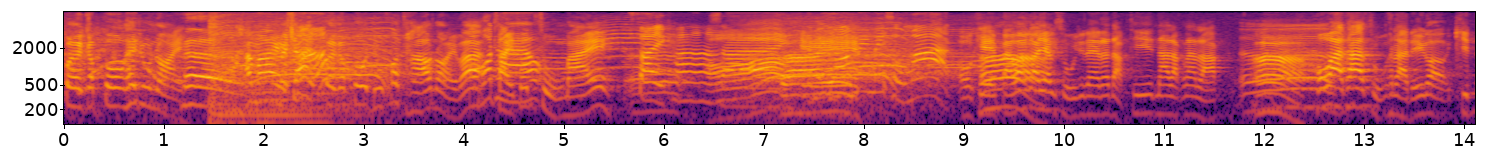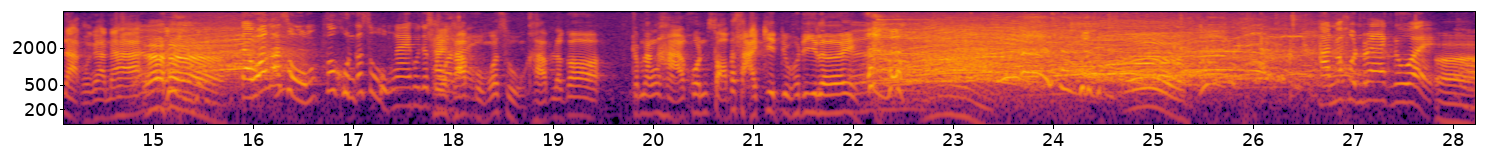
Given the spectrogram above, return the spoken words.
เปิดกระโปรงให้ดูหน่อยเออทำไม ไม่ใช่ เปิดกระโปรงดูข้อเท้าหน่อยว่า ข้อเท้า ใส่ส้นสูงไหม ใส่ค่ะอ๋อใช่โอเคไม่ไม่สูงมาก โอเค แปลว่าก็ยังสูงอยู่ในระดับที่น่ารักน่ารัก เออ่าอเพราะว่าถ้าสูงขนาดนี้ก็คิดหนักเหมือนกันนะฮะเออแต่ว่าก็สูงก็คุณก็สูงไงคุณจะกใช่ลัวอะไรครับ ผมก็สูงครับ แล้วก็กำลังหาคนสอนภาษาอังกฤษอยู่พอดีเลยเออหันมาคนแรกด้วยเออ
